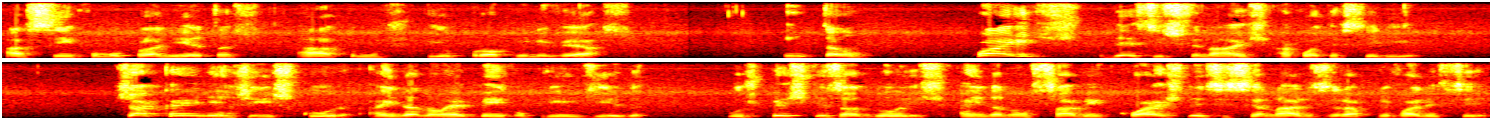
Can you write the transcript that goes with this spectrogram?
assim como planetas, átomos e o próprio universo. Então, quais desses finais aconteceriam? Já que a energia escura ainda não é bem compreendida, os pesquisadores ainda não sabem quais desses cenários irá prevalecer.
